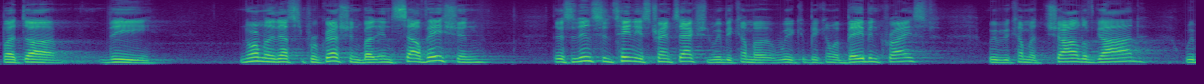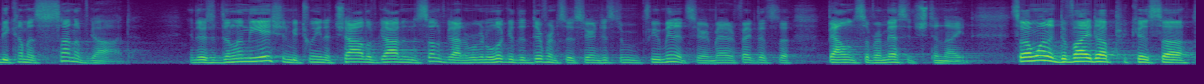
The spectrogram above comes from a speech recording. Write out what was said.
But uh, the normally that's the progression. But in salvation, there's an instantaneous transaction. We become a, we become a babe in Christ, we become a child of God, we become a son of God. And there's a delineation between a child of God and a son of God. And we're going to look at the differences here in just a few minutes here. As a matter of fact, that's the balance of our message tonight. So I want to divide up because uh,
